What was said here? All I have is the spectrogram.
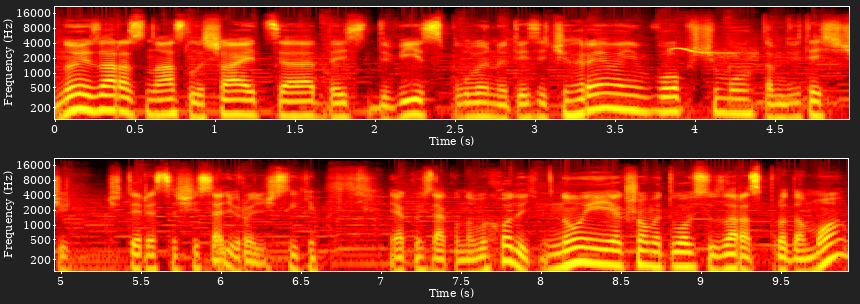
Ну і зараз в нас лишається десь 2,5 тисячі гривень в общому, там 2460 вроді, скільки, якось так воно виходить. Ну і якщо ми того все зараз продамо.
